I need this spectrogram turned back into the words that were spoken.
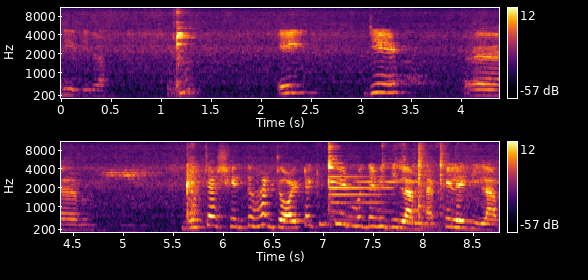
দিয়ে দিলাম। এই যে মোচা সেদ্ধ হওয়ার জলটা কিন্তু এর মধ্যে আমি দিলাম না, ফেলে দিলাম।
